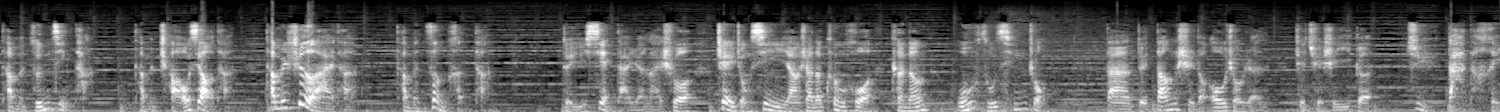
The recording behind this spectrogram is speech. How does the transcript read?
他们尊敬他，他们嘲笑他，他们热爱他，他们憎恨他。对于现代人来说，这种信仰上的困惑可能无足轻重，但对当时的欧洲人，这却是一个。巨大的黑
